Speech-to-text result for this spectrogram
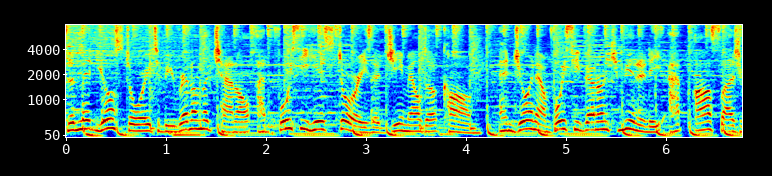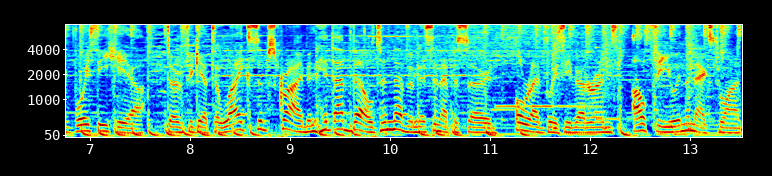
Submit your story to be read on the channel at voiceyherestories at gmail.com and join our Voicey veteran community at r slash voiceyhere. Don't forget to like, subscribe, and hit that bell to never miss an episode. Alright, Voicey veterans, I'll see you in the next one.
